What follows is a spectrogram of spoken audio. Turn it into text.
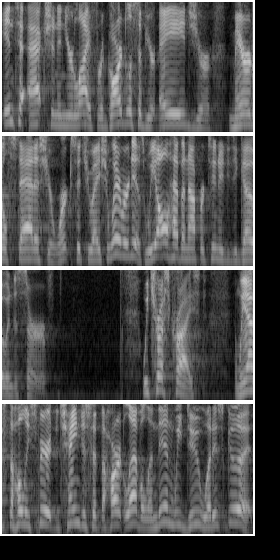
into action in your life, regardless of your age, your marital status, your work situation, whatever it is? We all have an opportunity to go and to serve. We trust Christ and we ask the Holy Spirit to change us at the heart level, and then we do what is good.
